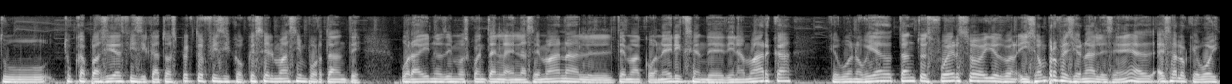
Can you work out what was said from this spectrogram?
tu, capacidad física, tu aspecto físico, que es el más importante. Por ahí nos dimos cuenta en la, semana el, tema con Eriksen de Dinamarca, que bueno, que ya tanto esfuerzo, ellos, bueno, y son profesionales, ¿eh? Es a lo que voy,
